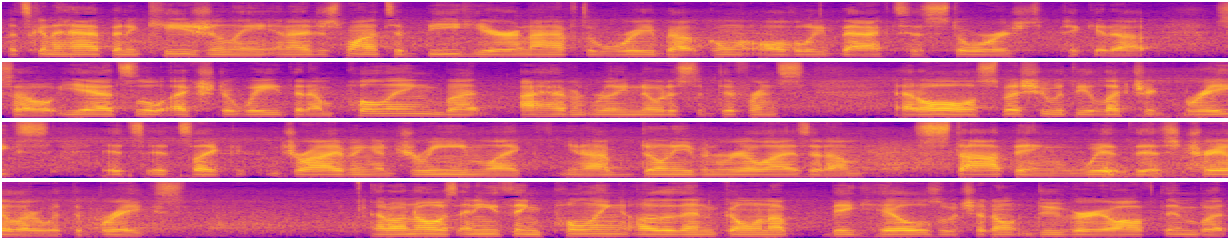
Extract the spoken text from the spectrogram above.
that's going to happen occasionally, and I just want it to be here and I have to worry about going all the way back to storage to pick it up. So yeah, it's a little extra weight that I'm pulling, but I haven't really noticed a difference at all, especially with the electric brakes. It's it's like driving a dream. Like you know, I don't even realize that I'm stopping with this trailer with the brakes. I don't know if anything pulling other than going up big hills, which I don't do very often, but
